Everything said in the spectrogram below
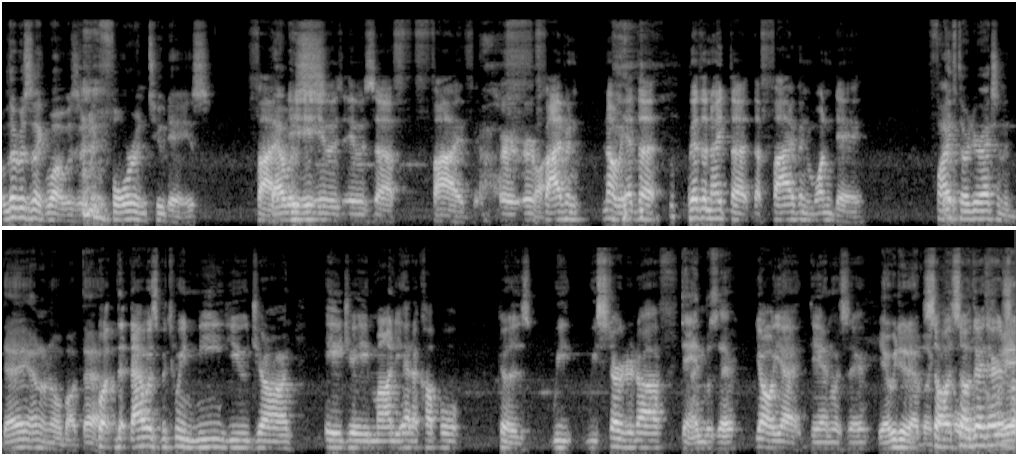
Well, there was like what was it? Like four in two days. Five. That It- was- it, it was it was uh five oh, or, or Fuck. five and no we had the we had the night the the five and one day Five thirty racks in a day. I don't know about that. but th- that was between me you John AJ Mondi had a couple because we we started off Dan was there. oh yeah Dan was there yeah, we did have like so so there, there's Yeah,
